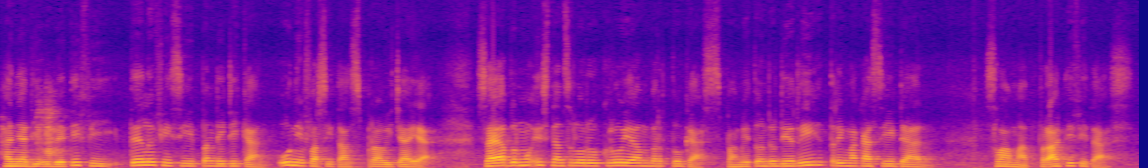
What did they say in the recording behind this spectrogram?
hanya di UBTV, Televisi Pendidikan Universitas Brawijaya. Saya Abdul Muiz dan seluruh kru yang bertugas. Pamit undur diri, terima kasih dan selamat beraktivitas.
